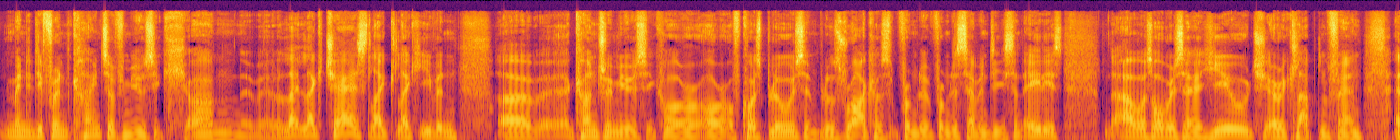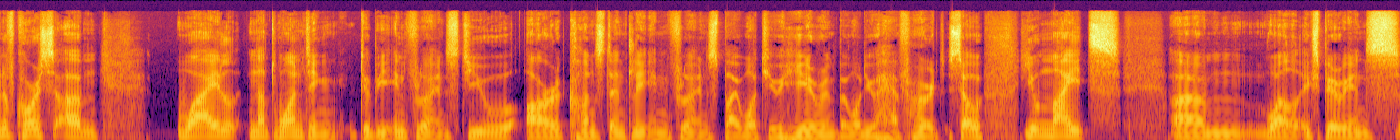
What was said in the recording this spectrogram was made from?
many different kinds of music, um, like, like jazz, like like even uh, country music, or or of course blues and blues rock from the from the seventies and eighties. I was always a huge Eric Clapton fan, and of course. Um, while not wanting to be influenced, you are constantly influenced by what you hear and by what you have heard. So you might um, well, experience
